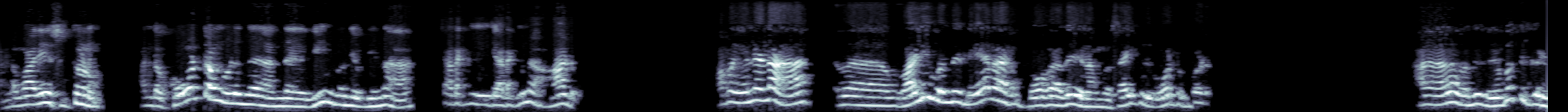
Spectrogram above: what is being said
அந்த மாதிரியே சுத்தணும். அந்த கோட்டம் விழுந்த அந்த வீல் வந்து எப்படின்னா சடக்கு சடக்குன்னு ஆடும். அப்ப என்னன்னா வழி வந்து நேராக போகாது நம்ம சைக்கிள் ஓட்டும் போடும் அதனால வந்து விபத்துக்கள்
